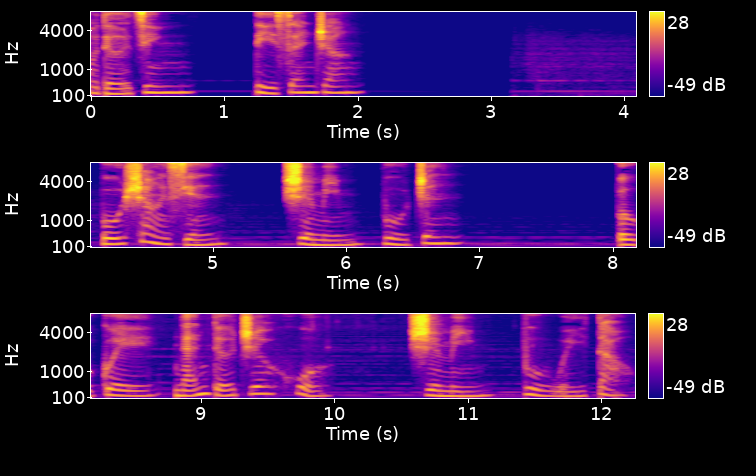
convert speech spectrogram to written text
道德经第三章：不尚贤，是名不争；不贵难得之货，是民不为道；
